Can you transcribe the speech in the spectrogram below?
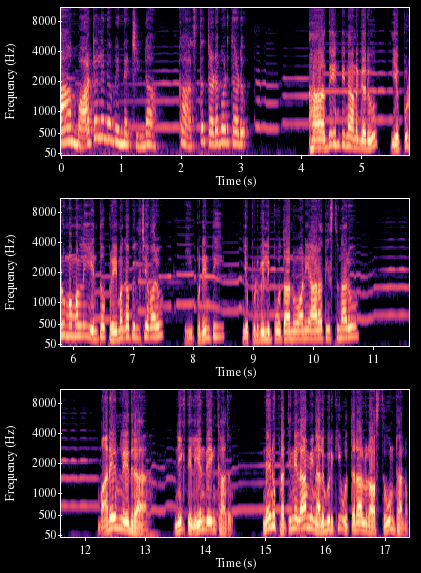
ఆ మాటలను విన్న చిన్న కాస్త తడబడతాడు. అదేంటి నాన్నగారు? ఎప్పుడు మమ్మల్ని ఎంతో ప్రేమగా పిలిచేవారు? ఇప్పుడేంటి? ఎప్పుడు వెళ్ళిపోతాను అని ఆరా తీస్తున్నారు? మరేం లేదురా. నీకు తెలియందేం కాదు. నేను ప్రతి నెలా మీ నలుగురికి ఉత్తరాలు రాస్తూ ఉంటాను.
